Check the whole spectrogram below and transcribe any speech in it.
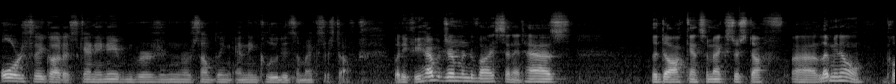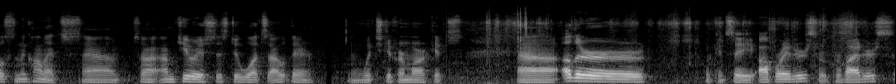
or if they got a Scandinavian version or something and included some extra stuff. But if you have a German device and it has the dock and some extra stuff, uh, let me know. Post in the comments. Uh, so I'm curious as to what's out there and which different markets. Uh, other, we could say, operators or providers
